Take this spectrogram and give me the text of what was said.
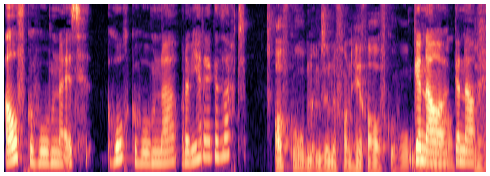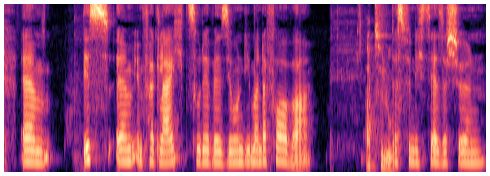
aufgehobener ist hochgehobener. Oder wie hat er gesagt? Aufgehoben im Sinne von heraufgehoben. Genau, genau. genau. Ja. Ähm, ist ähm, im Vergleich zu der Version, die man davor war. Absolut. Das finde ich sehr, sehr schön.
